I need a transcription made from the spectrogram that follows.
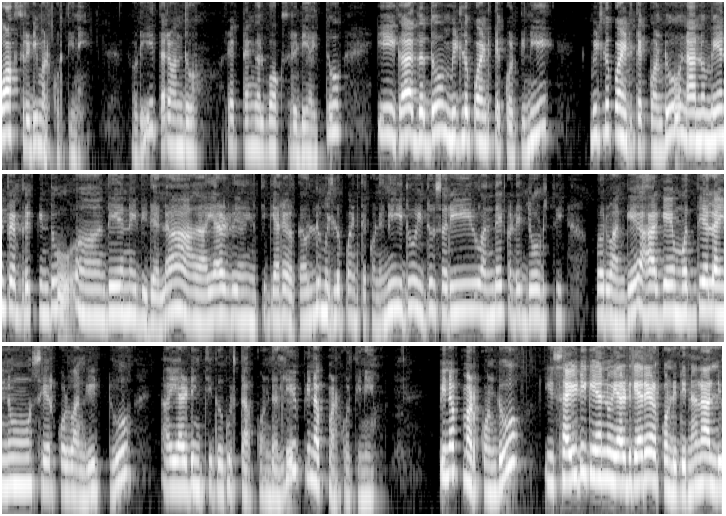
ಬಾಕ್ಸ್ ರೆಡಿ ಮಾಡ್ಕೊಡ್ತೀನಿ. ನೋಡಿ, ಈ ಥರ ಒಂದು ರೆಕ್ಟ್ಯಾಂಗಲ್ ಬಾಕ್ಸ್ ರೆಡಿ ಆಯಿತು. ಈಗ ಅದದ್ದು ಮಿಡ್ಲ್ ಪಾಯಿಂಟ್ ತೆಕ್ಕೊಳ್ತೀನಿ. ಮಿಡ್ಲ್ ಪಾಯಿಂಟ್ ತೆಕ್ಕೊಂಡು ನಾನು ಮೇನ್ ಫ್ಯಾಬ್ರಿಕ್ಕಿಂದು ಅದೇನು ಇದಿದೆಯಲ್ಲ, ಎರಡು ಇಂಚು ಗೆರೆ ಎಳ್ಕ ಅಲ್ಲೂ ಮಿಡ್ಲ್ ಪಾಯಿಂಟ್ ತೆಕ್ಕೊಂಡಿನಿ. ಇದು ಇದು ಸರಿ ಒಂದೇ ಕಡೆ ಜೋಡಿಸಿ ಬರುವಂಗೆ, ಹಾಗೆ ಮಧ್ಯೆ ಲೈನು ಸೇರಿಕೊಳ್ಳುವಂಗೆ ಇಟ್ಟು ಎರಡು ಇಂಚಿಗೆ ಗುರ್ತು ಹಾಕ್ಕೊಂಡಲ್ಲಿ ಪಿನಪ್ ಮಾಡ್ಕೊಳ್ತೀನಿ. ಪಿನಪ್ ಮಾಡಿಕೊಂಡು ಈ ಸೈಡಿಗೆ ಏನು ಎರಡು ಗೆರೆ ನಾನು ಅಲ್ಲಿ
